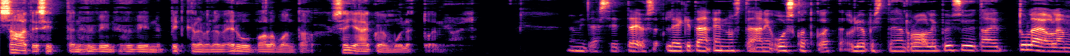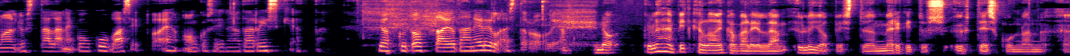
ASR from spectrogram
saati sitten hyvin, hyvin pitkälle menevä edunvalvonta, se jääköön muille toimijoille. No mitä sitten, jos leikitään ennustajaa, niin uskotko, että yliopistojen rooli pysyy tai tulee olemaan just tällainen kuin kuvasit vai onko siinä jotain riskiä, että jotkut ottaa jotain erilaista roolia? No kyllähän pitkällä aikavälillä yliopistojen merkitys yhteiskunnan äh,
